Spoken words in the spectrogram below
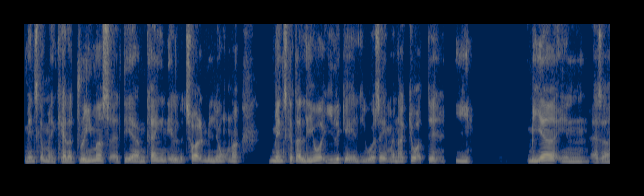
mennesker, man kalder dreamers, at det er omkring 11-12 millioner mennesker, der lever illegalt i USA. Man har gjort det i mere end, altså,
